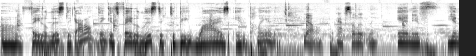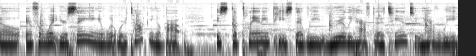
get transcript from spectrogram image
um, fatalistic." I don't think it's fatalistic to be wise in planning. No, absolutely. And if you know, and from what you're saying and what we're talking about, it's the planning piece that we really have to attend to. Have we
